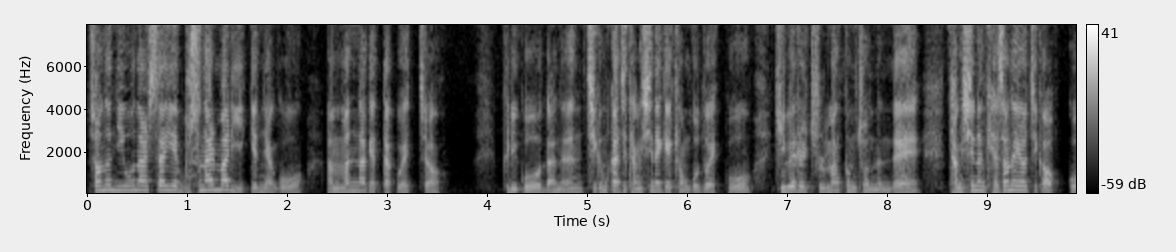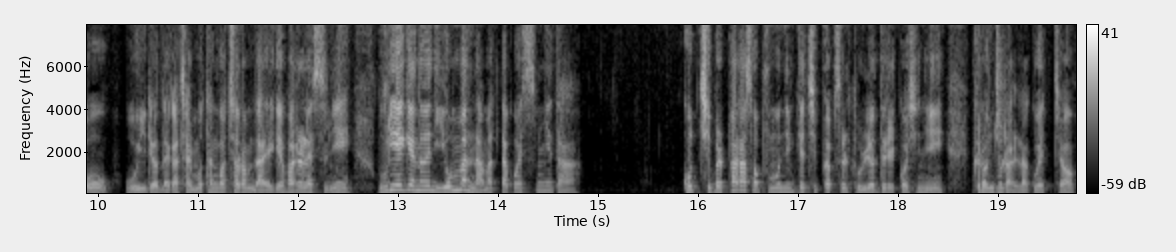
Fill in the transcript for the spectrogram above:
저는 이혼할 사이에 무슨 할 말이 있겠냐고 안 만나겠다고 했죠. 그리고 나는 지금까지 당신에게 경고도 했고 기회를 줄 만큼 줬는데 당신은 개선의 여지가 없고 오히려 내가 잘못한 것처럼 나에게 화를 냈으니 우리에게는 이혼만 남았다고 했습니다. 곧 집을 팔아서 부모님께 집값을 돌려드릴 것이니 그런 줄 알라고 했죠.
